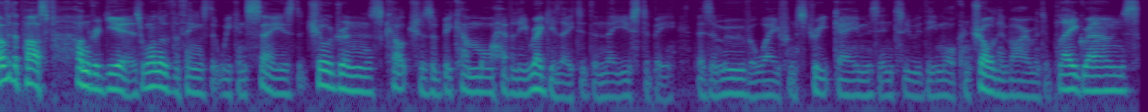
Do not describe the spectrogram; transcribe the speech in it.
Over the past hundred years, one of the things that we can say is that children's cultures have become more heavily regulated than they used to be. There's a move away from street games into the more controlled environment of playgrounds.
